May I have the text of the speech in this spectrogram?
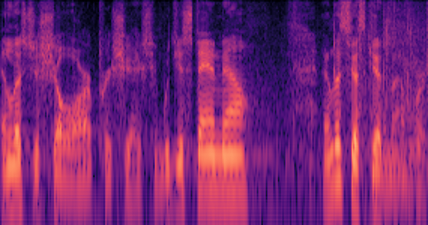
and let's just show our appreciation? Would you stand now? And let's just give them a word.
